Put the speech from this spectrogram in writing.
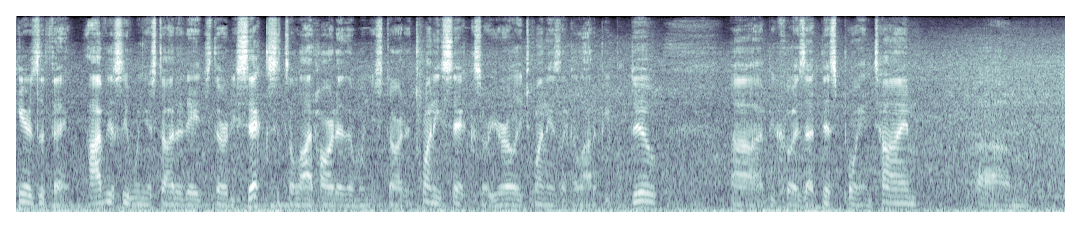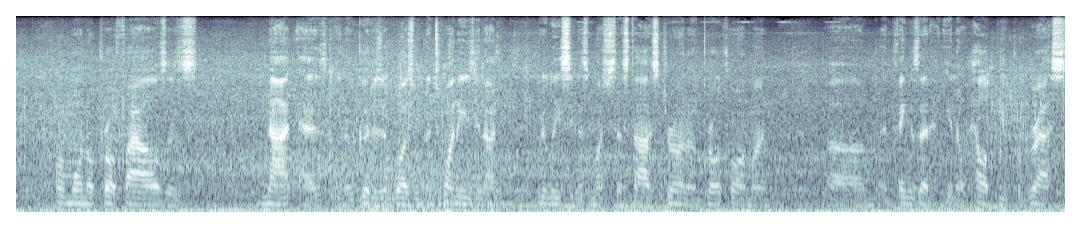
here's the thing obviously, when you start at age 36, it's a lot harder than when you start at 26 or your early 20s, like a lot of people do. Uh, because at this point in time, um, hormonal profiles is not as you know good as it was in the 20s. You're not releasing as much testosterone or growth hormone um, and things that you know help you progress.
